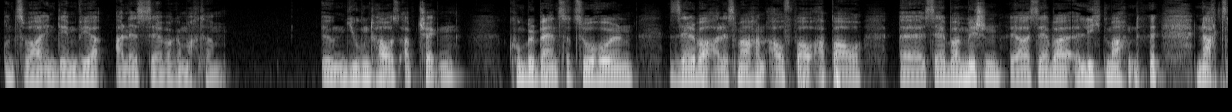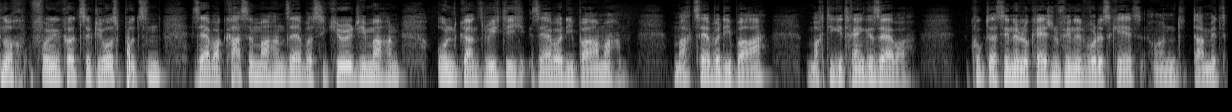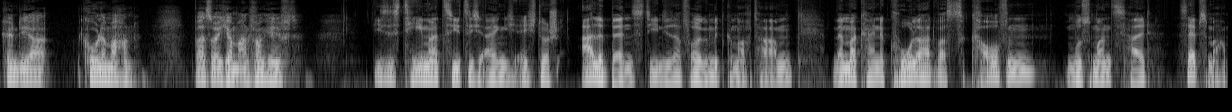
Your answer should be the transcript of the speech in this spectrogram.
Und zwar, indem wir alles selber gemacht haben irgendein Jugendhaus abchecken, Kumpelbands dazu holen, selber alles machen, Aufbau, Abbau, äh, selber mischen, ja, selber äh, Licht machen, nachts noch vollgekotzte Klos putzen, selber Kasse machen, selber Security machen und ganz wichtig, selber die Bar machen. Macht selber die Bar, macht die Getränke selber. Guckt, dass ihr eine Location findet, wo das geht und damit könnt ihr Kohle machen, was euch am Anfang hilft. Dieses Thema zieht sich eigentlich echt durch alle Bands, die in dieser Folge mitgemacht haben. Wenn man keine Kohle hat, was zu kaufen, muss man es halt selbst machen.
